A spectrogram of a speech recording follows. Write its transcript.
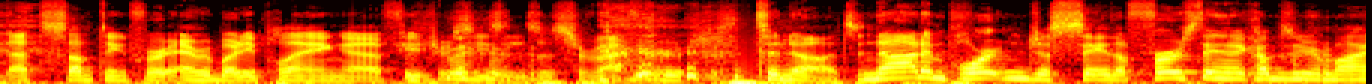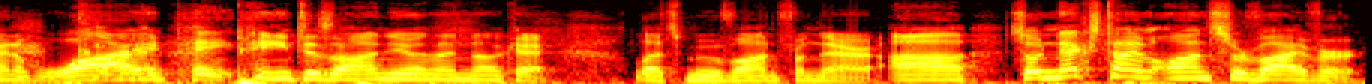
that's something for everybody playing uh, future seasons of Survivor to know. It's not important. Just say the first thing that comes to your mind of why in paint. is on you, and then okay, let's move on from there. Uh, so next time on Survivor.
